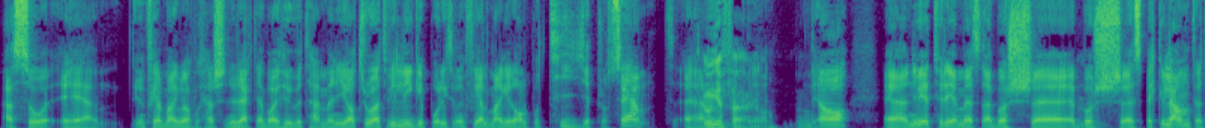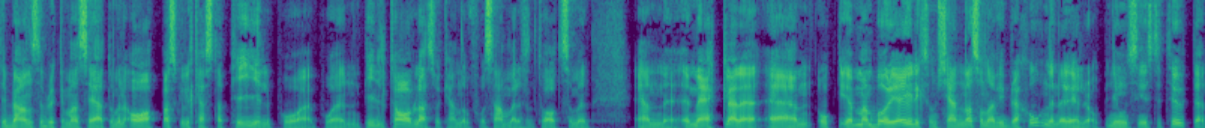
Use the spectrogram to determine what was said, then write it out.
alltså eh, en felmarginal på kanske, nu räknar jag bara i huvudet här, men jag tror att vi ligger på liksom en felmarginal på 10 procent. Eh, Ungefär, ja. Ja, eh, ni vet hur det är med såna börs, eh, börsspekulanter, att ibland så brukar man säga att om en apa skulle kasta pil på, på en piltavla så kan de få samma resultat som en, en, en mäklare. Eh, och man börjar ju liksom känna sådana vibrationer när det gäller opinionsinstituten.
